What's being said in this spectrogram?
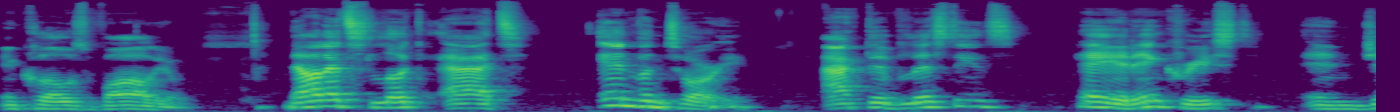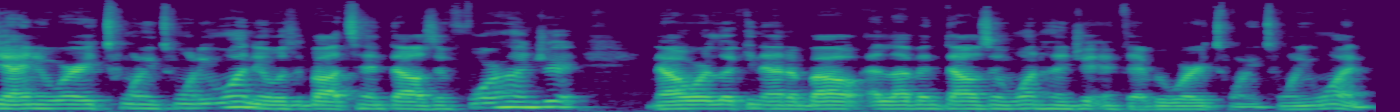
in closed volume. Now, let's look at inventory. Active listings, hey, it increased in January 2021. It was about 10,400. Now we're looking at about 11,100 in February 2021.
